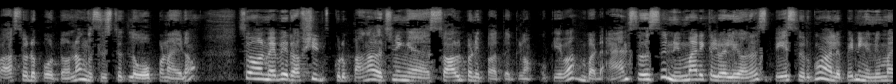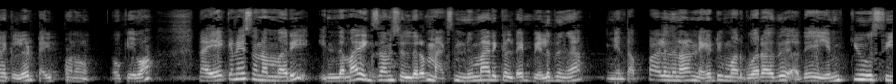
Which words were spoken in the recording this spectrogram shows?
பாஸ்வேர்டு போட்டோம்னா உங்க சிஸ்டத்தில் ஓப்பன் ஆயிடும். ஸோ அவங்க மேபி ரஃப் ஷீட் கொடுப்பாங்க. அதை வச்சு நீங்க சால்வ் பண்ணி பார்த்துக்கலாம். ஓகேவா பட் ஆன்சர்ஸ் நியூமாரிக்கல் வெளியே வந்து ஸ்பேஸ் இருக்கும். அதில் போய் நீங்க நியூமாரிக்கல் டைப் பண்ணணும். ஓகேவா நான் ஏற்கனவே சொன்ன மாதிரி இந்த மாதிரி எக்ஸாம்ஸ் எழுதுறப்ப மேக்ஸிமம் நியூமாரிக்கல் டைப் எழுதுங்க. நீங்க தப்பா எழுதினாலும் நெகட்டிவ் மார்க் வராது. அதே எம்கியூசி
